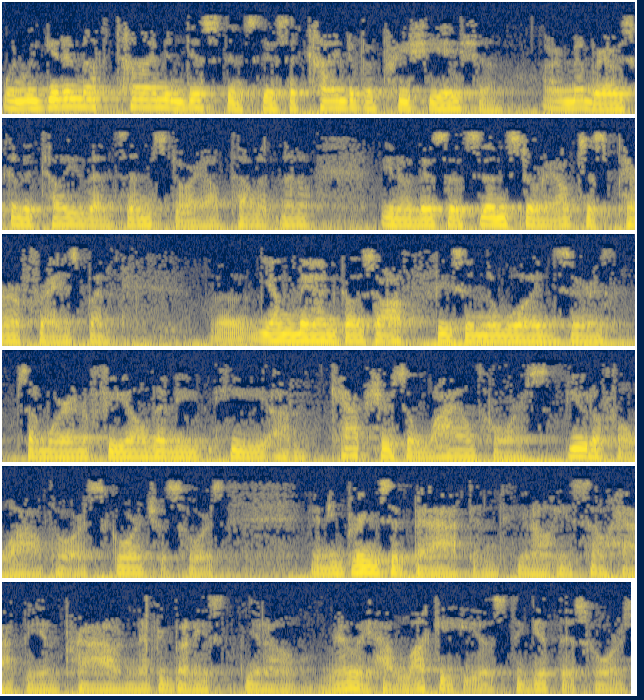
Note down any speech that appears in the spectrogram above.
when we get enough time and distance, there's a kind of appreciation. I remember I was going to tell you that Zen story. I'll tell it now. You know, there's a Zen story. I'll just paraphrase, but a young man goes off. He's in the woods or somewhere in a field, and he he um, captures a wild horse, beautiful wild horse, gorgeous horse, and he brings it back, and you know he's so happy and proud, and everybody's you know really how lucky he is to get this horse.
